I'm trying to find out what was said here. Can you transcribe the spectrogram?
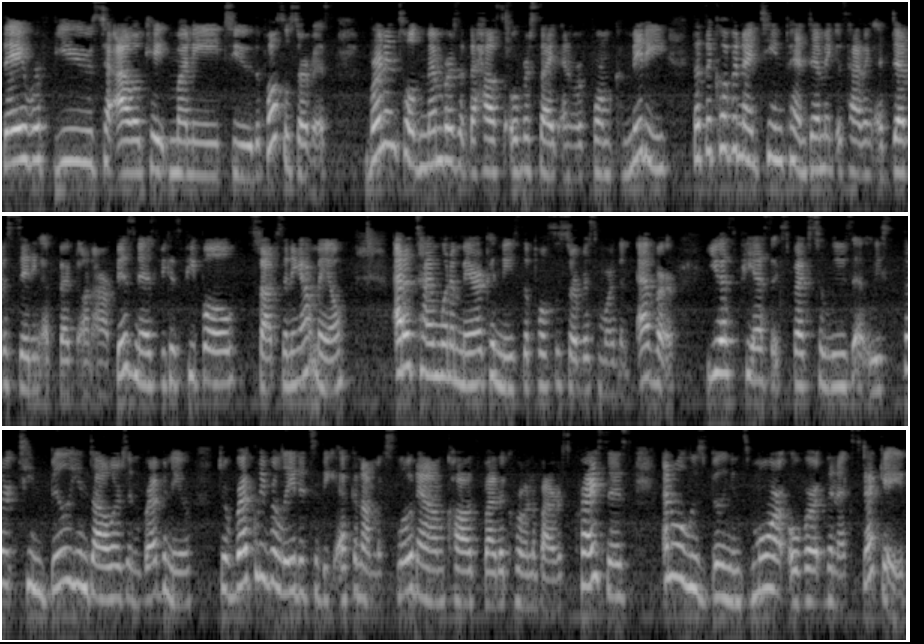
they refused to allocate money to the Postal Service. Brennan told members of the House Oversight and Reform Committee that the COVID 19 pandemic is having a devastating effect on our business because people stop sending out mail at a time when America needs the Postal Service more than ever. USPS expects to lose at least $13 billion in revenue directly related to the economic slowdown caused by the coronavirus crisis and will lose billions more over the next decade.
